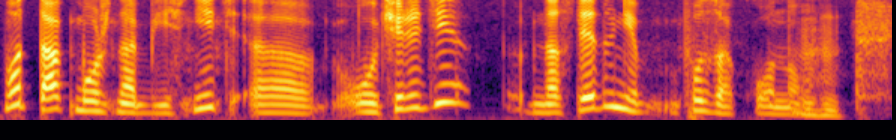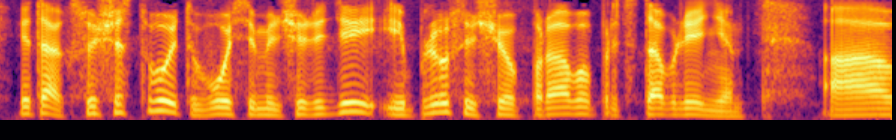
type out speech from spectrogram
Вот так можно объяснить э, очереди наследования по закону. Итак, существует 8 очередей и плюс еще право представления. А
